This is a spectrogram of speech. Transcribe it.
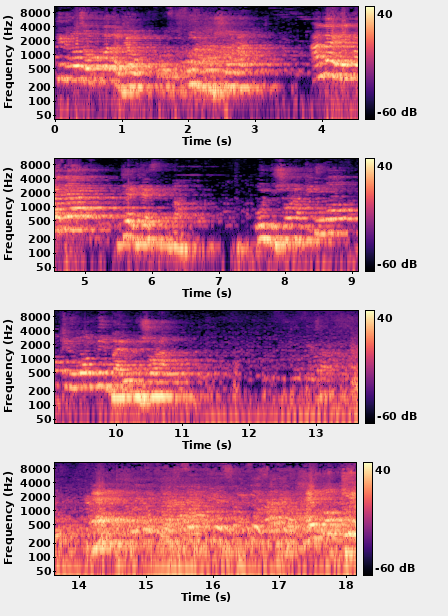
kí ni wọ́n sọ fún gbọ́dọ̀ jẹ́ o? Olùṣọ́ra aláìrékọjá, díẹ̀ díẹ̀ sí i máa olùṣọ́ra kí ni wọ́n kí ni wọ́n mí ìgbà olùṣọ́ra? Ẹ? Ẹ tó kíyè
